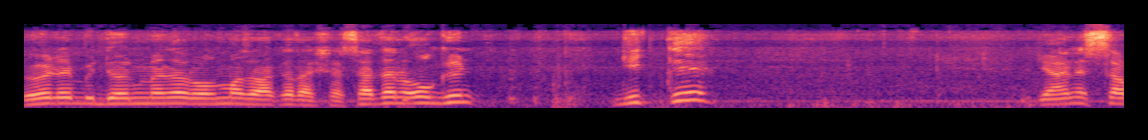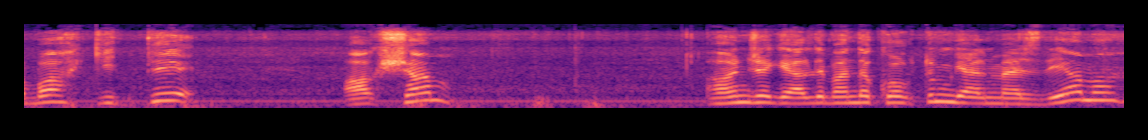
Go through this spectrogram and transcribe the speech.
böyle bir dönmeler olmaz arkadaşlar. Zaten o gün gitti. Yani sabah gitti. Akşam anca geldi. Ben de korktum gelmez diye ama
